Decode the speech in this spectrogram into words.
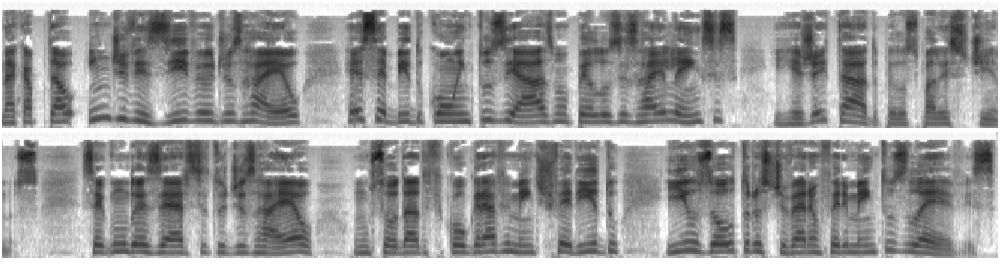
na capital indivisível de Israel, recebido com entusiasmo pelos israelenses e rejeitado pelos palestinos. Segundo o exército de Israel, um soldado ficou gravemente ferido e os outros tiveram ferimentos leves.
